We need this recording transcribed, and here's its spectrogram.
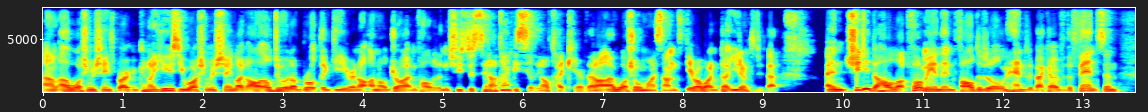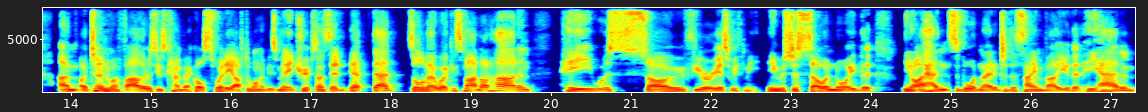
Um, our washing machine's broken. Can I use your washing machine? Like, I'll, I'll do it. I brought the gear and I'll, and I'll, dry it and fold it. And she's just said, Oh, don't be silly. I'll take care of that. I, I wash all my son's gear. I won't, don't, you don't have to do that. And she did the whole lot for me and then folded it all and handed it back over the fence. And um, I turned to my father as he was coming back all sweaty after one of his many trips. And I said, Yep, dad, it's all about working smart, not hard. And he was so furious with me. He was just so annoyed that, you know, I hadn't subordinated to the same value that he had. And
